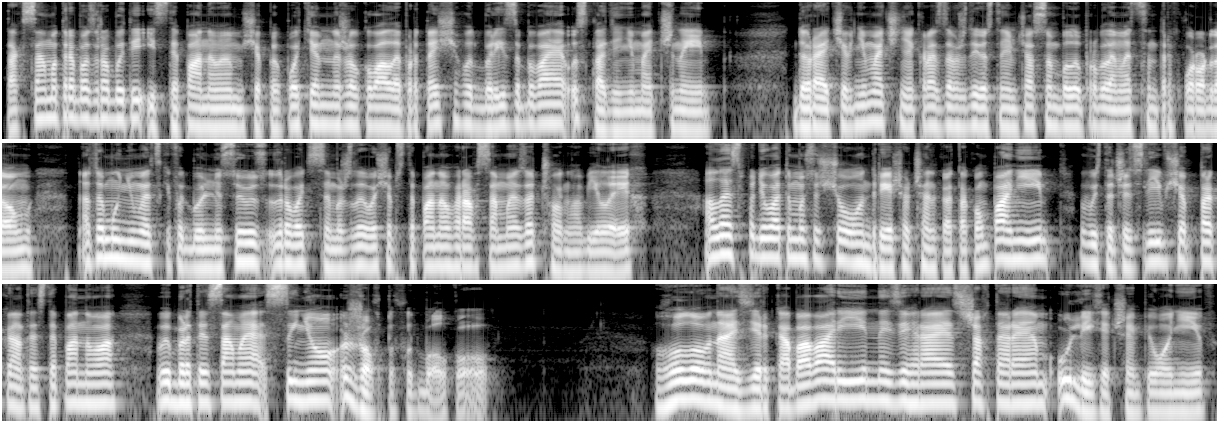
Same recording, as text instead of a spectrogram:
Так само треба зробити і Степановим, щоб ми потім не жалкували про те, що футболіст забиває у складі Німеччини. До речі, в Німеччині якраз завжди останнім часом були проблеми з центрфорвардом, а тому німецький футбольний союз зробить все можливе, щоб Степанов грав саме за чорно-білих. Але сподіватимуся, що у Андрія Шевченка та компанії вистачить слів, щоб переконати Степанова вибрати саме синьо-жовту футболку. Головна зірка Баварії не зіграє з Шахтарем у лісі чемпіонів.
